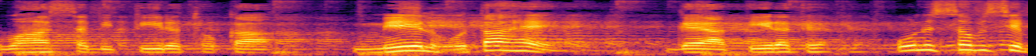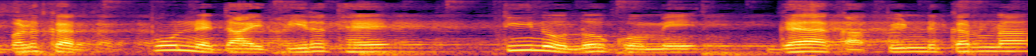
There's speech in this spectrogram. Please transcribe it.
वहाँ सभी तीर्थों का मेल होता है। गया तीर्थ, उन सबसे बढ़कर पुण्यदायी तीर्थ है। तीनों लोकों में गया का पिंड करना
